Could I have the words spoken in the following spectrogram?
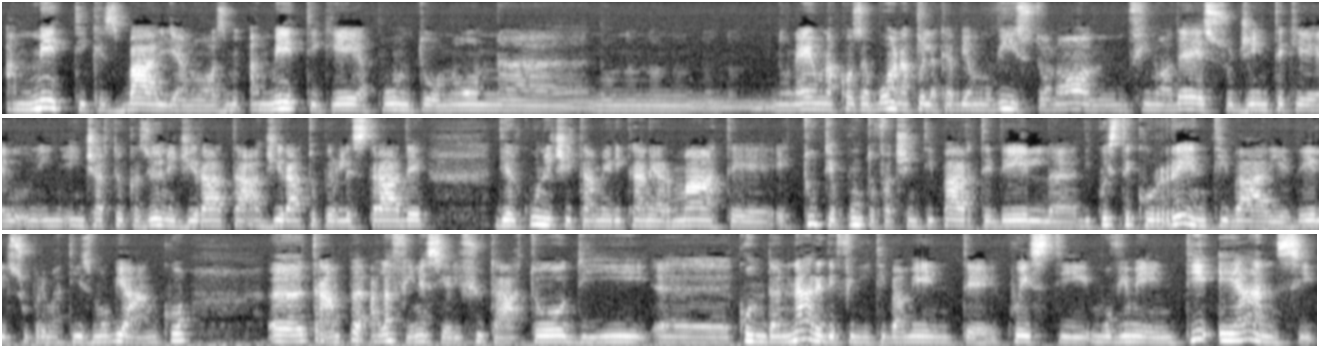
ammetti che sbagliano, ammetti che appunto non, non, non, non, è una cosa buona quella che abbiamo visto no? fino adesso, gente che in, in certe occasioni girata, ha girato per le strade di alcune città americane armate e tutti appunto facenti parte del, di queste correnti varie del suprematismo bianco, eh, Trump alla fine si è rifiutato di eh, condannare definitivamente questi movimenti e anzi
